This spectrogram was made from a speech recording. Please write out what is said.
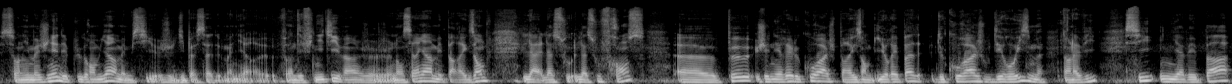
s'en imaginer des plus grands biens, même si je ne dis pas ça de manière euh, définitive, hein, je, n'en sais rien. Mais par exemple, la, souffrance peut générer le courage. Par exemple, il n'y aurait pas de courage ou d'héroïsme dans la vie s'il n'y avait pas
